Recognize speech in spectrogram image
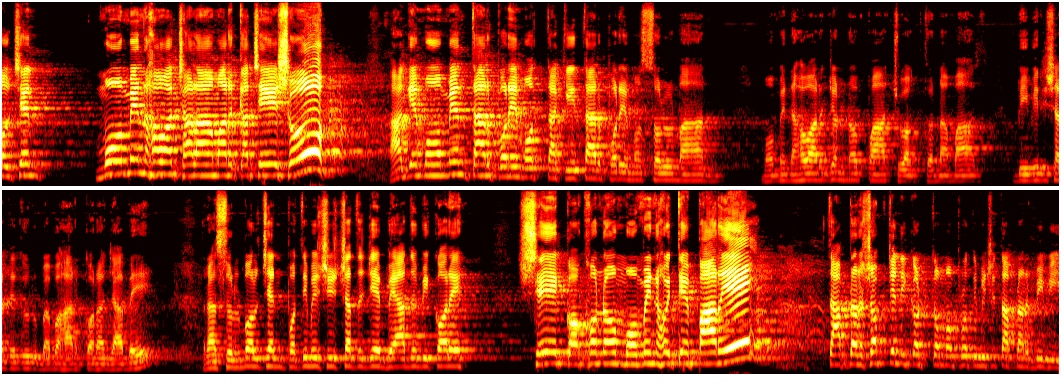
বলছেন, মোমেন হওয়া ছাড়া আমার কাছে এসো। আগে মোমেন, তারপরে মোত্তাকি, তারপরে মুসলমান। মোমেন হওয়ার জন্য পাঁচ ওয়াক্ত নামাজ। বিবির সাথে দুর্ব্যবহার করা যাবে। রাসুল বলছেন, প্রতিবেশীর সাথে যে বেয়াদবি করে, সে কখনো মোমেন হইতে পারে? তা আপনার সবচেয়ে নিকটতম প্রতিবেশী তো আপনার বিবি।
